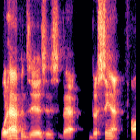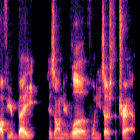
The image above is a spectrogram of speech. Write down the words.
what happens is is that the scent off your bait is on your glove when you touch the trap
